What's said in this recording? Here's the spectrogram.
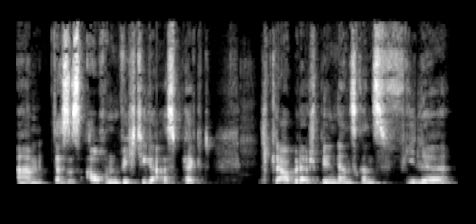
Ähm, das ist auch ein wichtiger Aspekt. Ich glaube, da spielen ganz, ganz viele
